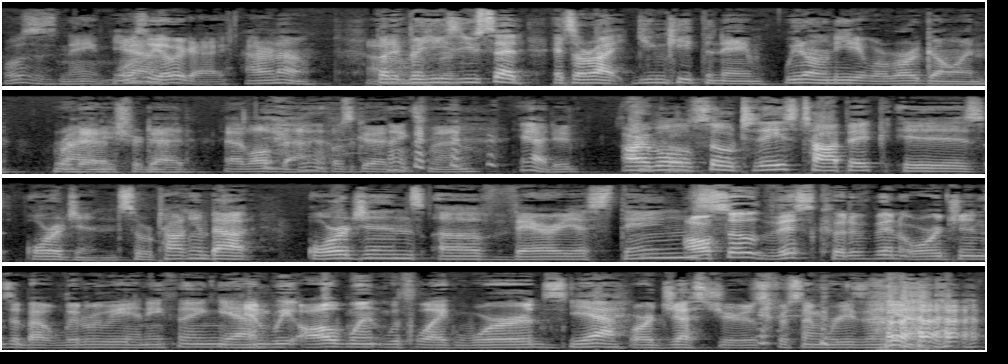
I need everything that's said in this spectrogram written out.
what was his name? What was Yeah. the other guy? I don't know, but don't but he's, remember. you said it's all right. You can keep the name. We don't need it where we're going. We're Ryan dead, yeah. Dead. I love that. That was good. Thanks, man. Yeah, dude. All right, well, so today's topic is origin. So we're talking about origins of various things. Also, this could have been origins about literally anything, Yeah. and we all went with like words Yeah. or gestures for some reason. yeah,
